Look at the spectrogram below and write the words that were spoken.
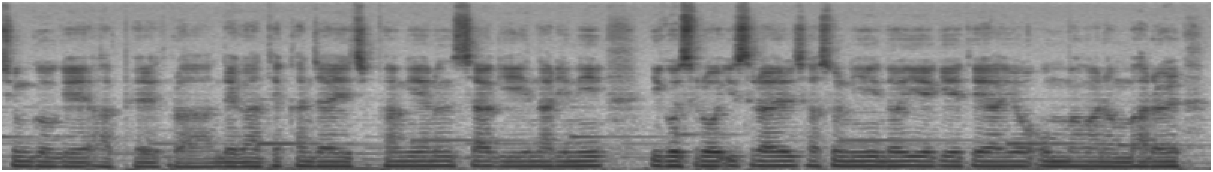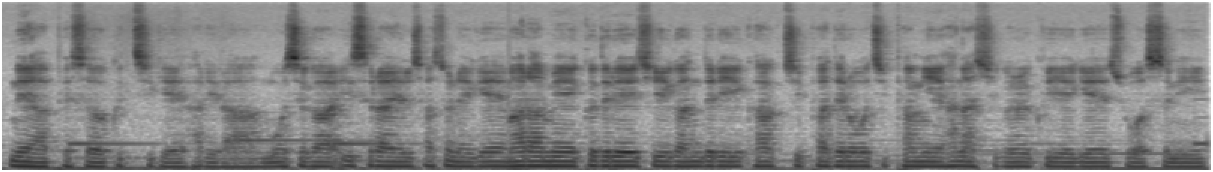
증거계 앞에 두라 내가 택한 자의 지팡이에는 싹이 나리니 이것으로 이스라엘 자손이 너희에게 대하여 원망하는 말을 내 앞에서 그치게 하리라. 모세가 이스라엘 자손에게 말하며 그들의 지휘관들이 각 지파대로 지팡이 하나씩을 그에게 주었으니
